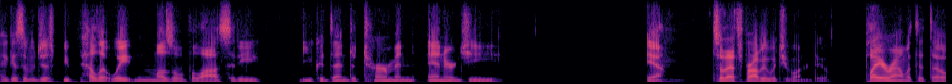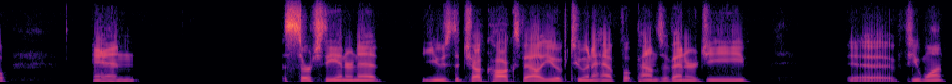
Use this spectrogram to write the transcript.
i guess it would just be pellet weight and muzzle velocity. You could then determine energy. Yeah. So that's probably what you want to do. Play around with it though and search the internet. Use the chuck hawks value of two and a half foot pounds of energy. Uh, if you want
